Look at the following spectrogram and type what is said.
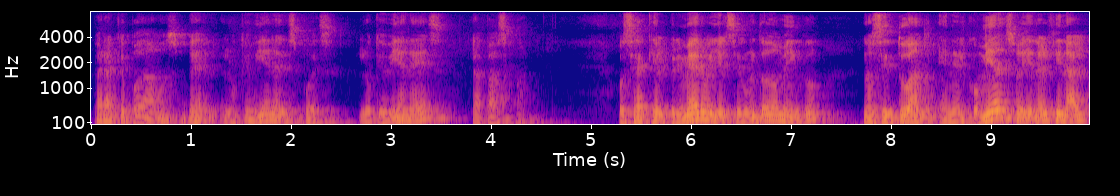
para que podamos ver lo que viene después. Lo que viene es la Pascua. O sea que el primero y el segundo domingo nos sitúan en el comienzo y en el final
